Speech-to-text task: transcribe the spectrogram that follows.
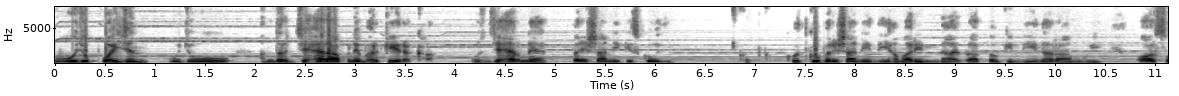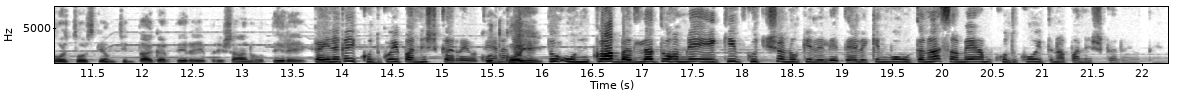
तो वो जो पॉइजन वो जो अंदर जहर आपने भर के रखा उस जहर ने परेशानी किसको दी? खुद को परेशानी दी हमारी रातों की नींद हराम हुई और सोच सोच के हम चिंता करते रहे परेशान होते रहे। कहीं ना कहीं खुद को ही पनिश कर रहे होते खुद को ही। तो उनका बदला तो हमने एक ही कुछ क्षणों के लिए लेते हैं लेकिन वो उतना समय हम खुद को इतना पनिश कर रहे होते हैं।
